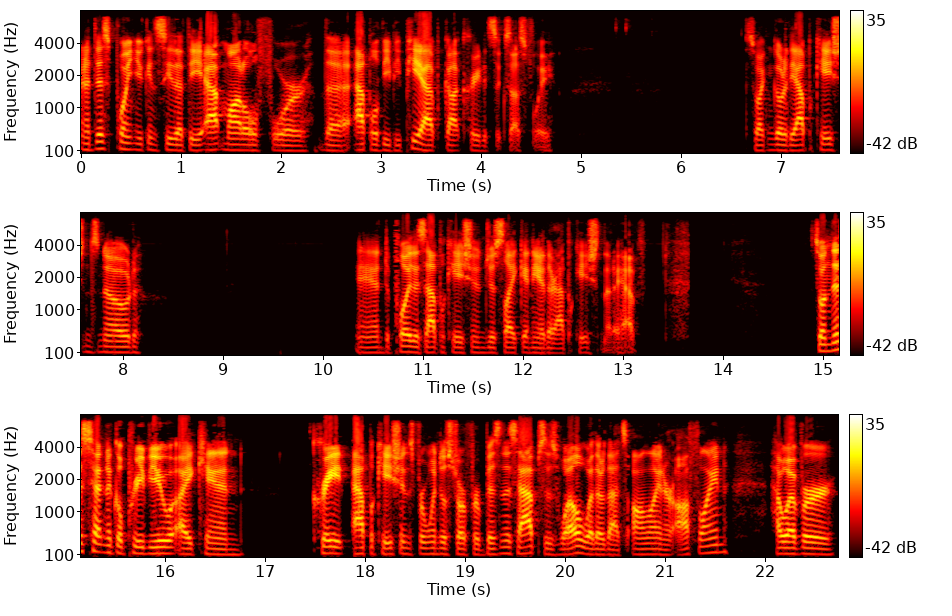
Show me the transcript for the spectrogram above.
And at this point you can see that the app model for the Apple VPP app got created successfully. So I can go to the applications node and deploy this application just like any other application that I have. So in this technical preview, I can create applications for Windows Store for business apps as well, whether that's online or offline. However,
